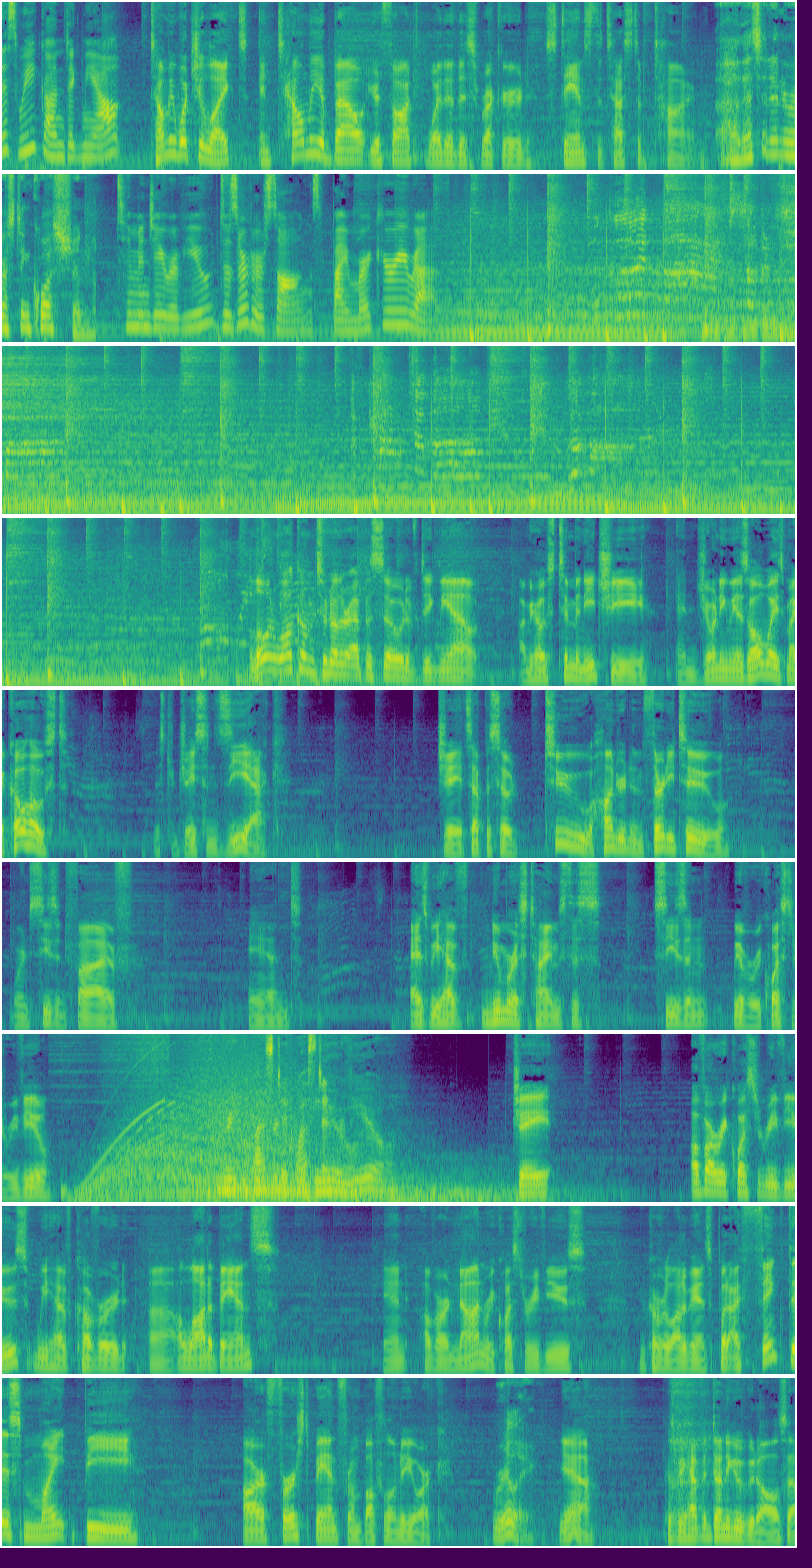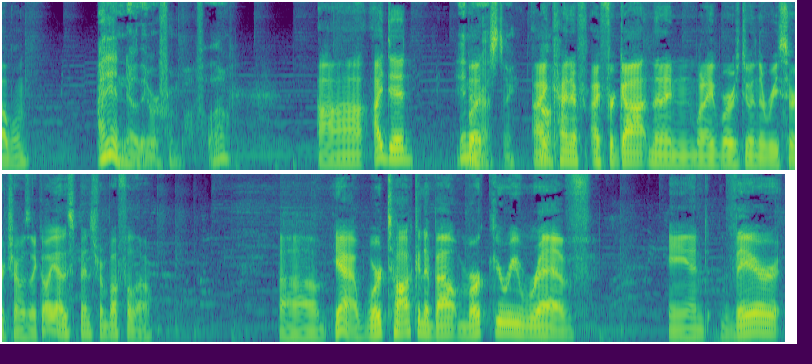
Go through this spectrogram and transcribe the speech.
This week on Dig Me Out, Tell me what you liked and tell me about your thought whether this record stands the test of time. Uh, that's an interesting question. Tim and Jay review Deserter Songs by Mercury Rev. Hello and welcome to another episode of Dig Me Out. I'm your host, Tim Minichi, and joining me as always, my co host, Mr. Jason Ziak. Jay, it's episode 232. We're in season five. And as we have numerous times this season, we have a requested review. Requested, requested review. review. Jay, of our requested reviews, we have covered uh, a lot of bands, and of our non-requested reviews, we've covered a lot of bands. But I think this might be our first band from Buffalo, New York. Really? Yeah, because we haven't done a Goo Goo Dolls album. I didn't know they were from Buffalo. Uh, I did. Interesting. But huh. I kind of I forgot, and then I, when I was doing the research, I was like, "Oh yeah, this band's from Buffalo." Um, yeah, we're talking about Mercury Rev and their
